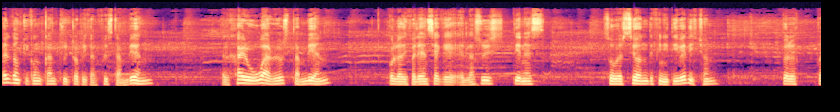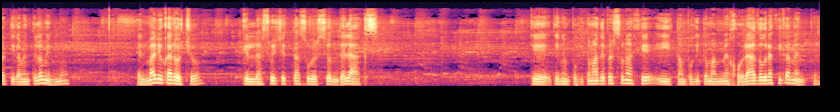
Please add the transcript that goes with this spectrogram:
El Donkey Kong Country Tropical Freeze también. El Hyrule Warriors también, con la diferencia que en la Switch tienes su versión Definitive Edition, pero es prácticamente lo mismo. El Mario Kart 8, que en la Switch está su versión Deluxe, que tiene un poquito más de personaje y está un poquito más mejorado gráficamente.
